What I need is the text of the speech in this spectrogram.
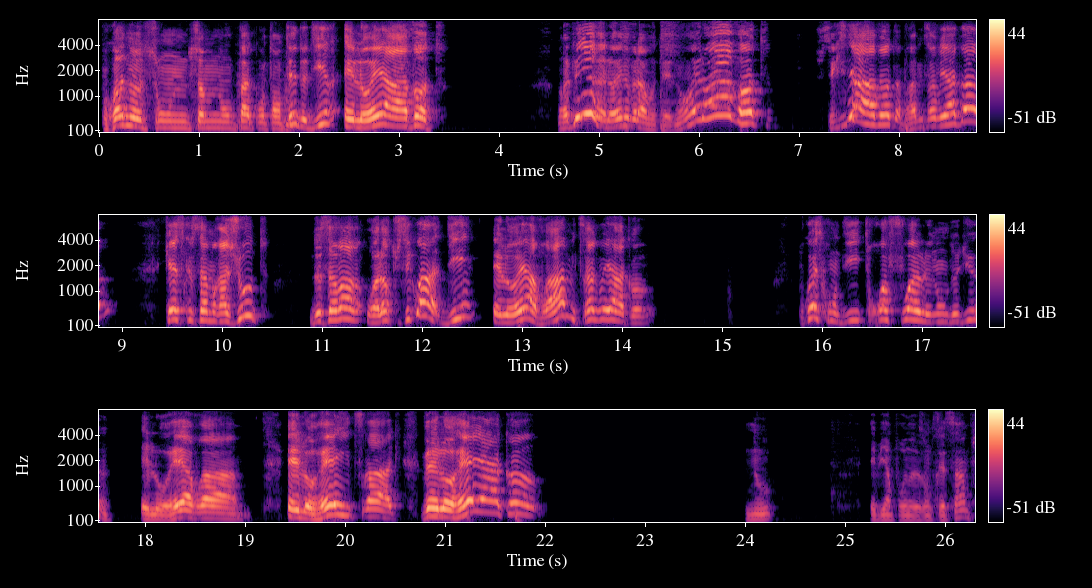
Pourquoi ne sommes pas contentés de dire Elohé Avot On aurait pu dire Elohé Velo Avotenu, Elohé Avot. Je sais que c'est Avot, Abraham, Yitzhak, Yaakov. Qu'est-ce que ça me rajoute de savoir Ou alors, tu sais quoi Dis Elohé, Abraham, Yitzhak Yaakov. Pourquoi est-ce qu'on dit trois fois le nom de Dieu? Elohé, Abraham, Elohé, Yitzhak, Elohé, Yaakov. Nous, eh bien, pour une raison très simple,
